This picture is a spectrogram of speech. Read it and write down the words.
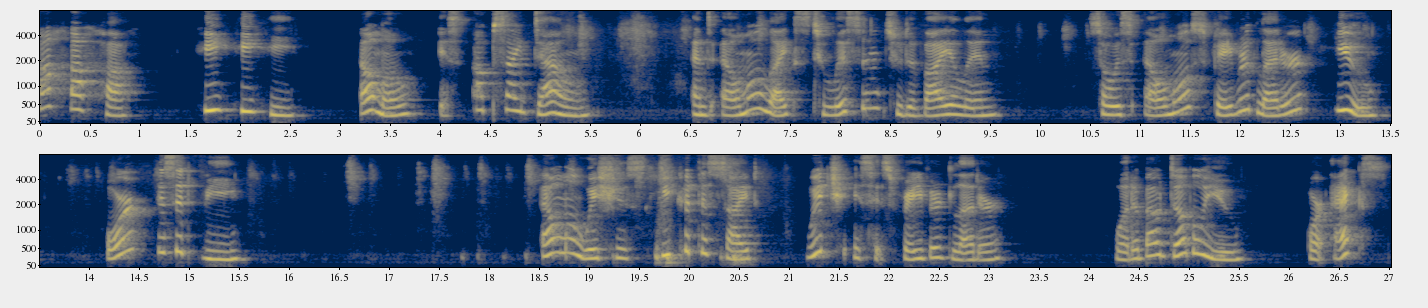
Ha ha ha, he he he. Elmo is upside down. And Elmo likes to listen to the violin. So is Elmo's favorite letter U? Or is it V? Elmo wishes he could decide which is his favorite letter? What about W? Or X?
